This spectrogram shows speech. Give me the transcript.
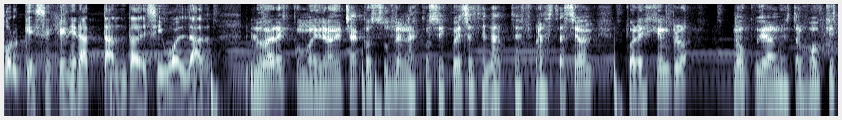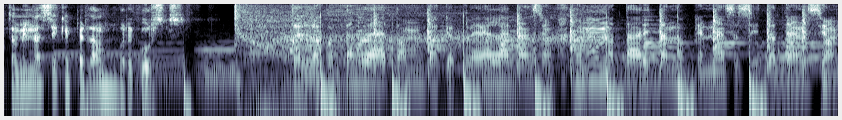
¿Por qué se genera tanta desigualdad? Lugares como el Gran Chaco sufren las consecuencias de la deforestación, por ejemplo, no cuidar nuestros bosques también hace que perdamos los recursos. Te lo cuento en reggaetón pa' que pegue la canción. El mundo está gritando que necesita atención.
